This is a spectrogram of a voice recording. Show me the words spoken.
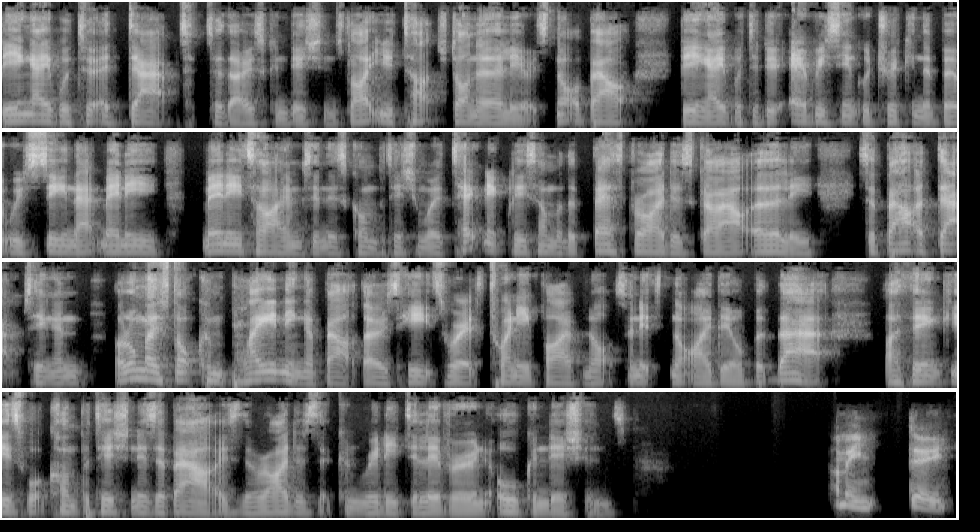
being able to adapt to those conditions. Like you touched on earlier, it's not about being able to do every single trick in the book. We've seen that many, many times in this competition where technically some of the best riders go out early. It's about adapting and almost not complaining about those heats where it's 25 knots and it's not ideal. But that I think is what competition is about is the riders that can really deliver in all conditions. I mean, dude,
